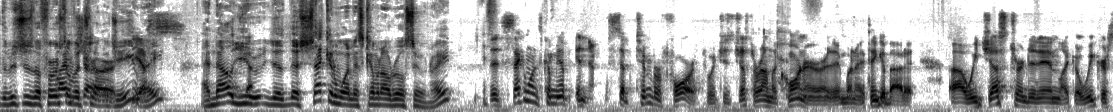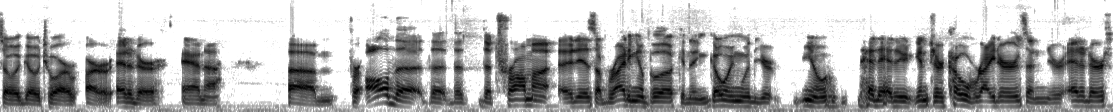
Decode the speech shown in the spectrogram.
which is the first Time of a Shard, trilogy, yes. right? And now you the, the second one is coming out real soon, right? The second one's coming up in September 4th, which is just around the corner. And when I think about it, uh, we just turned it in like a week or so ago to our, our editor. And uh, um, for all the, the, the, the trauma it is of writing a book and then going with your, you know, head to head against your co writers and your editors,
